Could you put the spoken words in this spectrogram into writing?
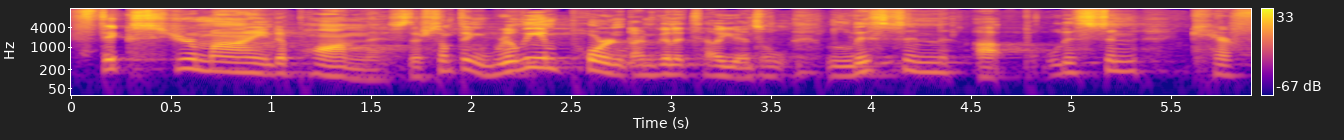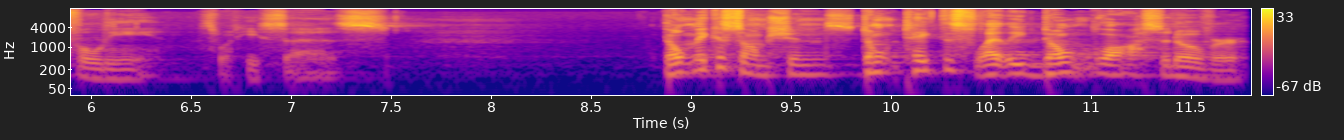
fix your mind upon this. There's something really important I'm going to tell you. And so listen up, listen carefully, is what he says. Don't make assumptions, don't take this lightly, don't gloss it over.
